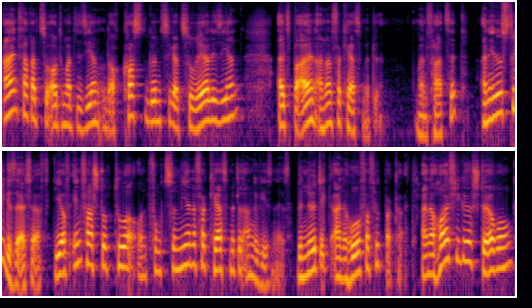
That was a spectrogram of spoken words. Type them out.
einfacher zu automatisieren und auch kostengünstiger zu realisieren als bei allen anderen Verkehrsmitteln. Mein Fazit? Eine Industriegesellschaft, die auf Infrastruktur und funktionierende Verkehrsmittel angewiesen ist, benötigt eine hohe Verfügbarkeit. Eine häufige Störung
